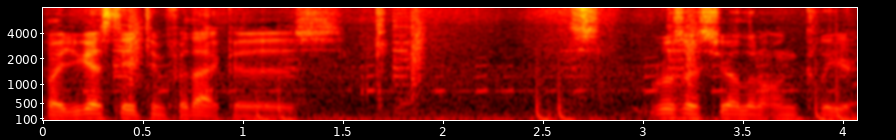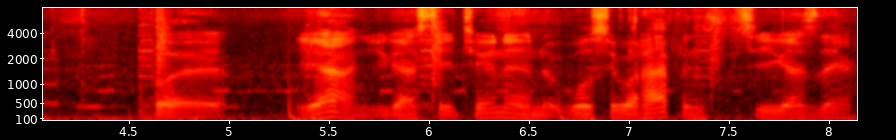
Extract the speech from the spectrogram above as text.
But you guys stay tuned for that because rules are still a little unclear but yeah, you guys stay tuned and we'll see what happens. See you guys there.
